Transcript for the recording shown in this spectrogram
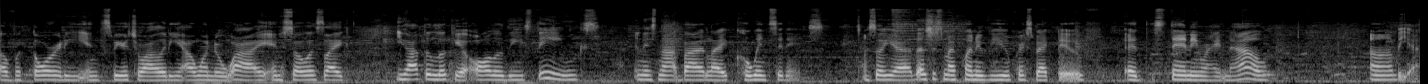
of authority and spirituality. I wonder why. And so it's like you have to look at all of these things, and it's not by like coincidence. So yeah, that's just my point of view, perspective, at standing right now. Um, but yeah.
